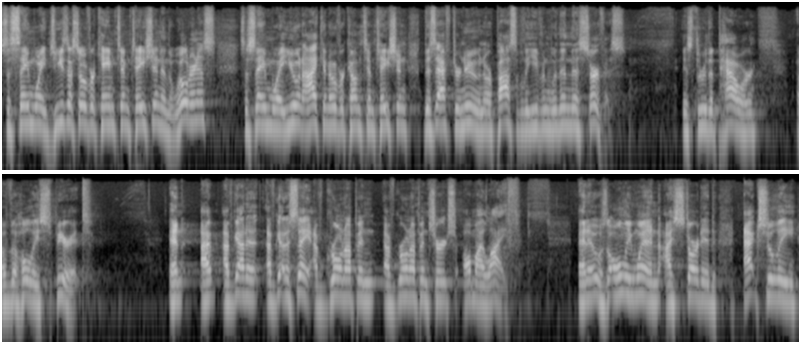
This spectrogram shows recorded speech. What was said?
It's the same way Jesus overcame temptation in the wilderness. It's the same way you and I can overcome temptation this afternoon or possibly even within this service, is through the power of the Holy Spirit. And I've, I've got to I've to say I've grown up in I've grown up in church all my life. And it was only when I started actually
